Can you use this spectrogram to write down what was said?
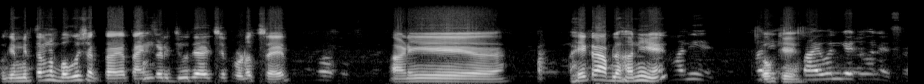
ओके मित्रांनो बघू शकता या ताईंकडे जीवदयाचे प्रोडक्ट्स आहेत. हो हो. आणि अं, हे काय आपलं हनी आहे? आणि Okay. Buy one get one आहे sir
